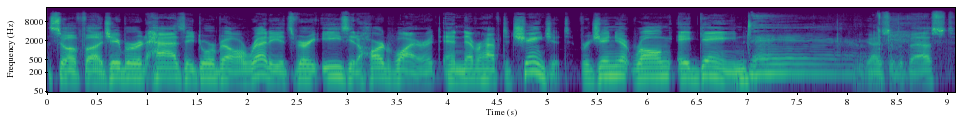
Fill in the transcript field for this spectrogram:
So if uh, Jaybird has a doorbell already, it's very easy to hardwire it and never have to change it. Virginia, wrong again. Damn. You guys are the best.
